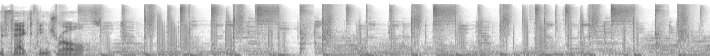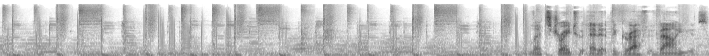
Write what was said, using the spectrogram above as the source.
Effect Controls. Let's try to edit the graph values.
